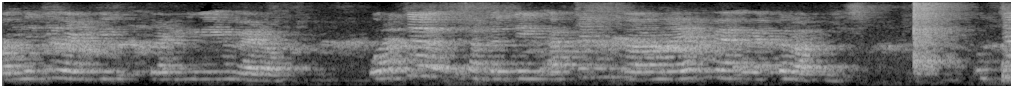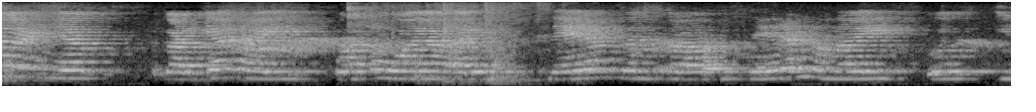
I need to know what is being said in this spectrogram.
ഒന്നിച്ച് കഴിക്കും കഴിക്കുകയും വേണം. കുറച്ച് ശബ്ദത്തിൽ അച്ഛൻ നയം വ്യ- വ്യക്തമാക്കി. ഉച്ച കഴിഞ്ഞ് കളിക്കാനായി പുറത്തുപോയ അരുൺ നേരം നേരം നന്നായി ഇരുട്ടി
